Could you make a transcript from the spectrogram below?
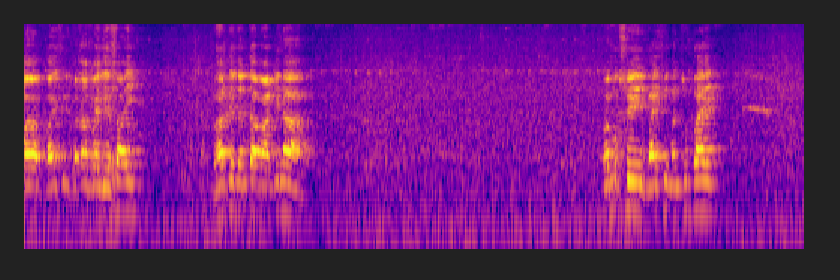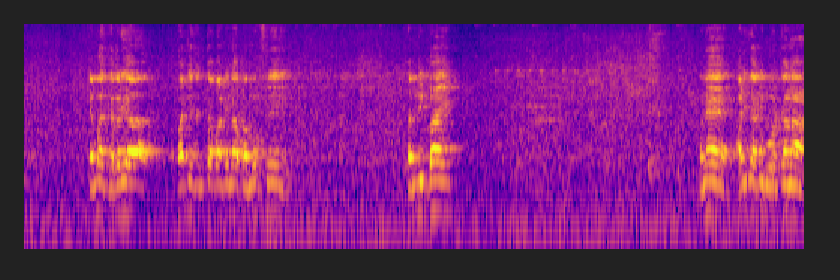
ભાઈ શ્રી પ્રકાશભાઈ દેસાઈ ભારતીય જનતા પાર્ટીના પ્રમુખ શ્રી ભાઈ શ્રી મનસુખભાઈ, તેમજ ઝઘડિયા ભારતીય જનતા પાર્ટીના પ્રમુખ શ્રી સંદીપભાઈ અને આદિજાતિ મોરચાના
